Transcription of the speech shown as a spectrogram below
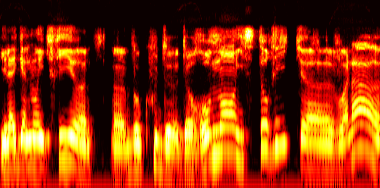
Il a également écrit beaucoup de, romans historiques, voilà,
